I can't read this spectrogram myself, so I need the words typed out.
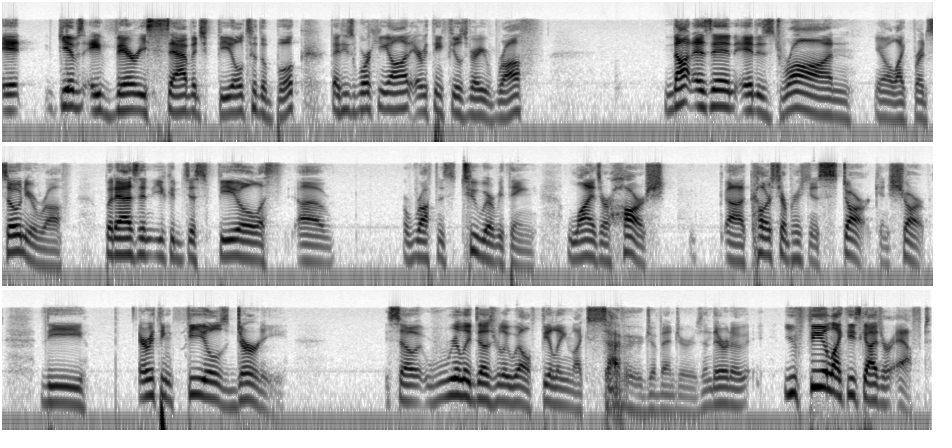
It gives a very savage feel to the book that he's working on. Everything feels very rough. Not as in it is drawn, you know, like Red Sonja rough, but as in you could just feel a, a, a roughness to everything. Lines are harsh, uh, color separation is stark and sharp. The everything feels dirty. So it really does really well feeling like savage Avengers, and they're in a, you feel like these guys are effed.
